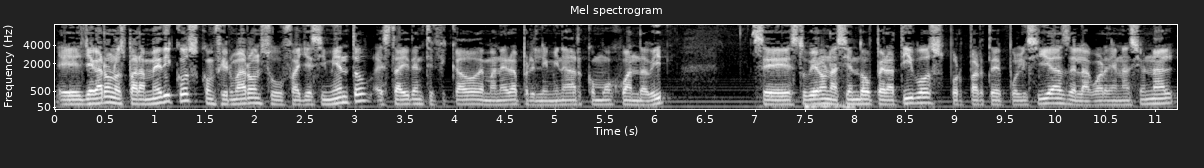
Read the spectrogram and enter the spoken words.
Eh, llegaron los paramédicos, confirmaron su fallecimiento, está identificado de manera preliminar como Juan David. Se estuvieron haciendo operativos por parte de policías de la Guardia Nacional,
